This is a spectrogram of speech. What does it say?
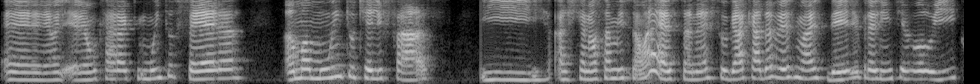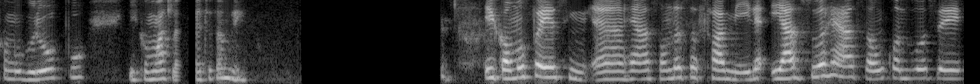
é, ele é um cara muito fera, ama muito o que ele faz, e acho que a nossa missão é essa, né? Sugar cada vez mais dele para a gente evoluir como grupo e como atleta também. E como foi assim a reação da sua família e a sua reação quando você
